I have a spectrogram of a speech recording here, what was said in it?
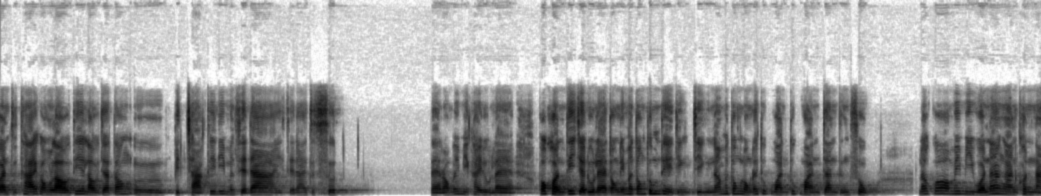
วันสุดท้ายของเราที่เราจะต้องเออปิดฉากที่นี่มันเสียดายเสียดายสุดๆแต่เราไม่มีใครดูแล เพราะคนที่จะดูแลตรงนี้มันต้องทุ่มเทจริง ๆ นะมันต้องลงได้ทุกวันทุกวันจันทร์ถึงศุกร์แล้วก็ไม่มีหัวหน้างานคนไหน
